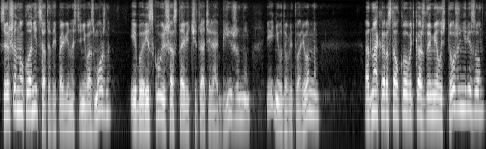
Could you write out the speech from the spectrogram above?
Совершенно уклониться от этой повинности невозможно, ибо рискуешь оставить читателя обиженным и неудовлетворенным. Однако растолковывать каждую мелочь тоже не резон,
